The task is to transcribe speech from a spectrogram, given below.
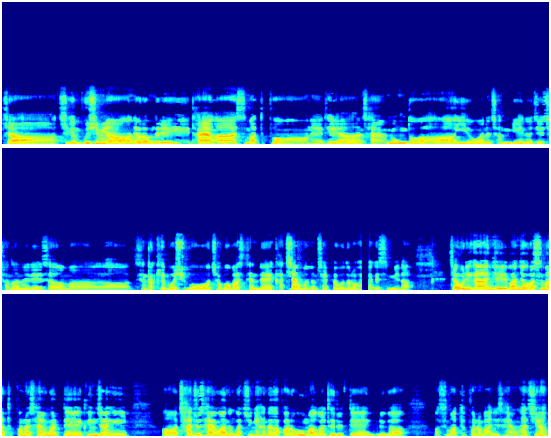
자, 지금 보시면 여러분들이 다양한 스마트폰에 대한 사용 용도와 이용하는 전기 에너지의 전환에 대해서 아마 어, 생각해 보시고 적어 봤을 텐데 같이 한번 좀 살펴보도록 하겠습니다. 자, 우리가 이제 일반적으로 스마트폰을 사용할 때 굉장히 어, 자주 사용하는 것 중에 하나가 바로 음악을 들을 때 우리가 어, 스마트폰을 많이 사용하지요.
